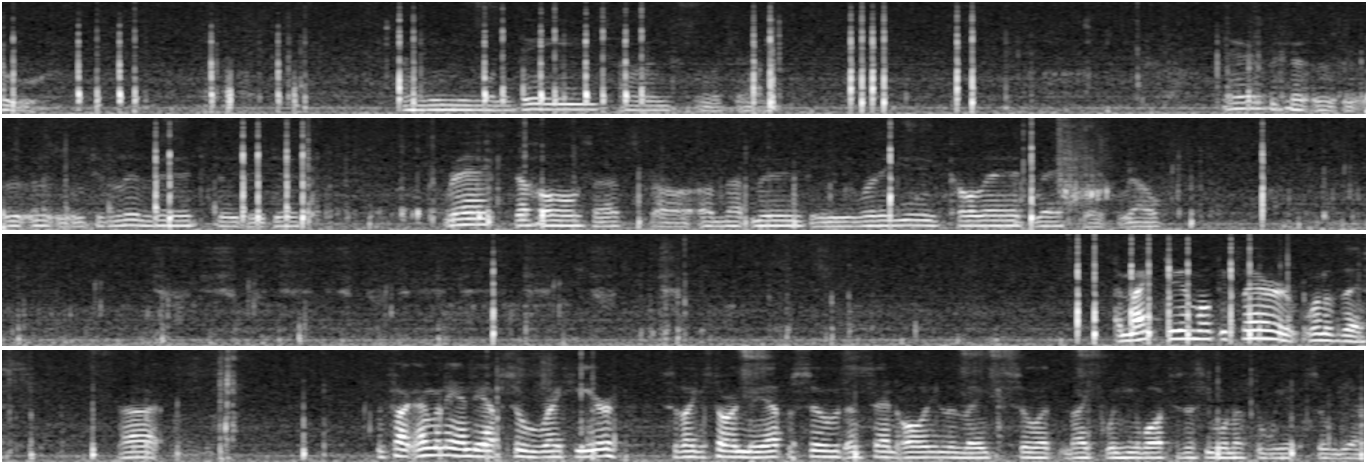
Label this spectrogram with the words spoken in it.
I need one of these and one of them. There we go. Wreck the holes that's on that movie. What do you call it? Wreck it, Ralph. I might do a multiplayer one of this. Uh, in fact, I'm going to end the episode right here so that I can start a new episode and send all the links so it, like when he watches this he won't have to wait. So yeah.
